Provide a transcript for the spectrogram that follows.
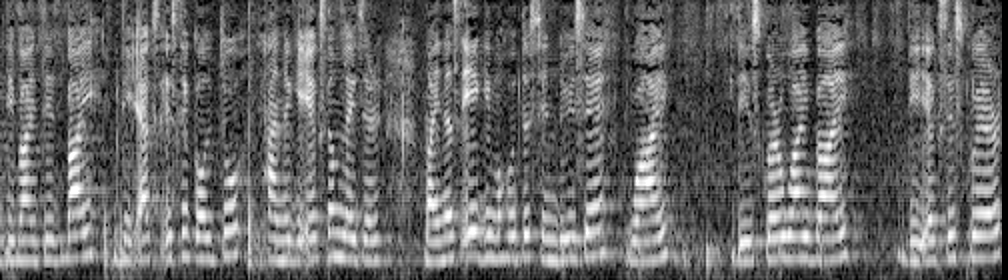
divided by dx is equal to hanagi x laser minus a gi mahut sindui se y d square y by dx square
